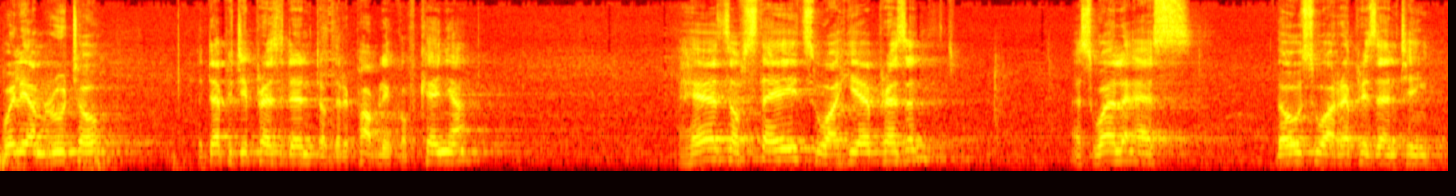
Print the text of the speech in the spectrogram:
William Ruto, the Deputy President of the Republic of Kenya, heads of states who are here present, as well as those who are representing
